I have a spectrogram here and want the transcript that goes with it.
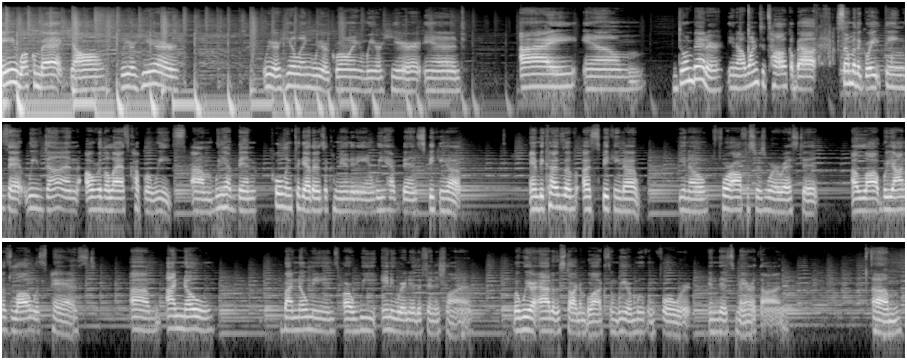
Hey, welcome back, y'all. We are here. We are healing, we are growing, and we are here. And I am doing better. You know, I wanted to talk about some of the great things that we've done over the last couple of weeks. Um, we have been pulling together as a community and we have been speaking up. And because of us speaking up, you know, four officers were arrested. A law, Breonna's law was passed um, I know by no means are we anywhere near the finish line, but we are out of the starting blocks and we are moving forward in this marathon. Um,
